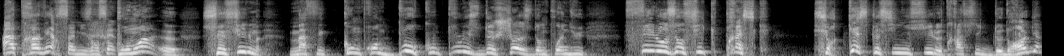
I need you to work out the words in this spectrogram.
à travers sa mise en scène. Pour moi, euh, ce film m'a fait comprendre beaucoup plus de choses d'un point de vue philosophique presque sur qu'est-ce que signifie le trafic de drogue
